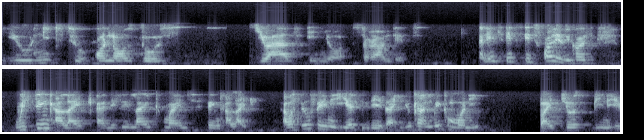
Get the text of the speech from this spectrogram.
you need to honor those you have in your surroundings. And it's, it's, it's funny because we think alike, and if say like minds think alike. I was still saying it yesterday that you can make money by just being a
